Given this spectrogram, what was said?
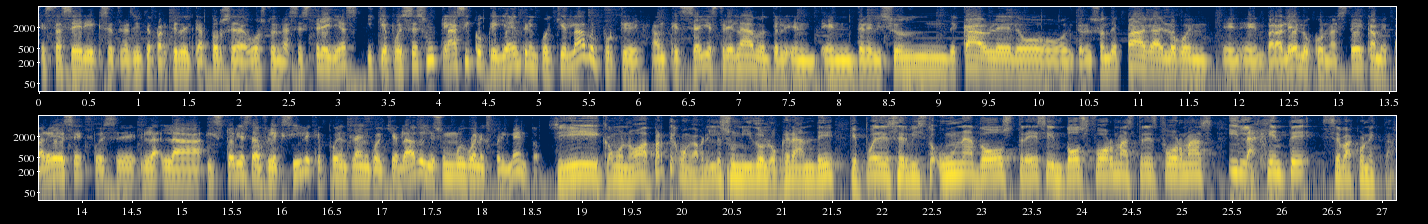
esta serie que se transmite a partir del 14 de agosto en las estrellas y que pues es un clásico que ya entra en cualquier lado, porque aunque se haya estrenado en, tele- en- en televisión de cable o en televisión de paga y luego en- en paralelo con Azteca, me parece, pues eh, la, la historia es tan flexible que puede entrar en cualquier lado y es un muy buen experimento. Sí, cómo no. Aparte, Juan Gabriel es un ídolo grande que puede ser visto una, dos, tres, en dos formas, tres formas, y la gente se va a conectar.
